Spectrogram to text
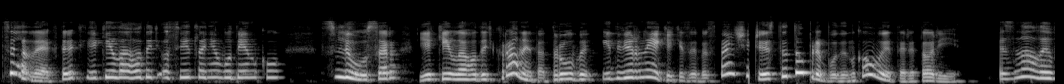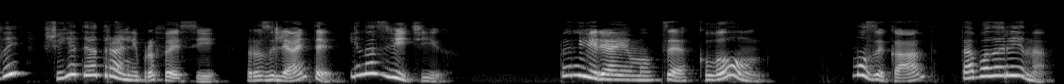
Це електрик, який лагодить освітлення будинку, слюсар, який лагодить крани та труби, і двірник, який забезпечує чистоту прибудинкової території. Знали ви, що є театральні професії? Розгляньте і назвіть їх. Перевіряємо. Це клоун, музикант та балерина.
